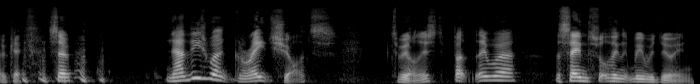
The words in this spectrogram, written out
Okay, so now these weren't great shots, to be honest, but they were the same sort of thing that we were doing.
